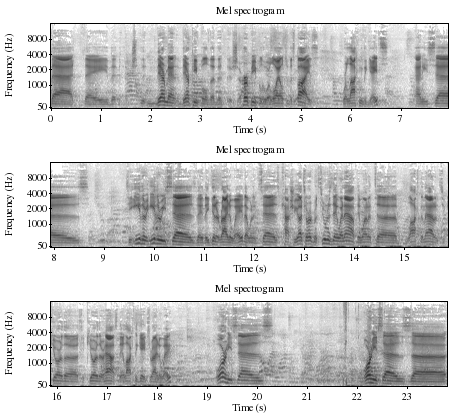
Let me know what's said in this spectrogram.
that they that their men, their people, the, the, her people who were loyal to the spies, were locking the gates, and he says. See, either either he says they, they did it right away. That when it says kashiyatzor, but as soon as they went out, they wanted to lock them out and secure the secure their house. They locked the gates right away. Or he says, or he says, uh,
